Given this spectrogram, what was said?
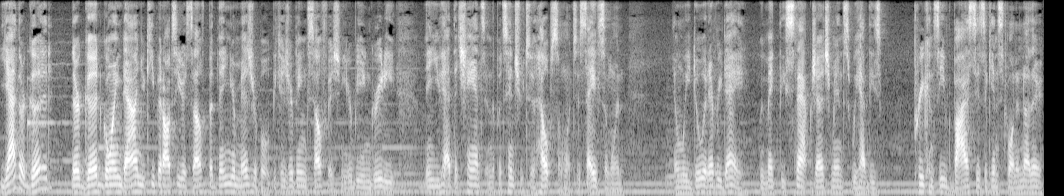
Yeah, they're good. They're good going down. You keep it all to yourself, but then you're miserable because you're being selfish and you're being greedy. Then you had the chance and the potential to help someone, to save someone. And we do it every day. We make these snap judgments. We have these preconceived biases against one another.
